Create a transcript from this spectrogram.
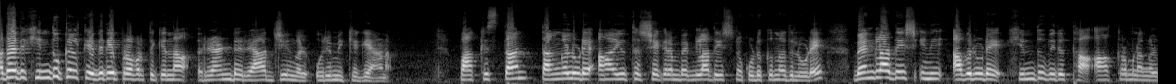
അതായത് ഹിന്ദുക്കൾക്കെതിരെ പ്രവർത്തിക്കുന്ന രണ്ട് രാജ്യങ്ങൾ ഒരുമിക്കുകയാണ്. പാകിസ്ഥാൻ തങ്ങളുടെ ആയുധ ശേഖരം ബംഗ്ലാദേശിന് കൊടുക്കുന്നതിലൂടെ ബംഗ്ലാദേശ് ഇനി അവരുടെ ഹിന്ദുവിരുദ്ധ ആക്രമണങ്ങൾ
